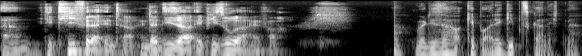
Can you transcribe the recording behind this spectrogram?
ähm, die Tiefe dahinter, hinter dieser Episode einfach. Ja, weil diese Gebäude gibt's gar nicht mehr.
